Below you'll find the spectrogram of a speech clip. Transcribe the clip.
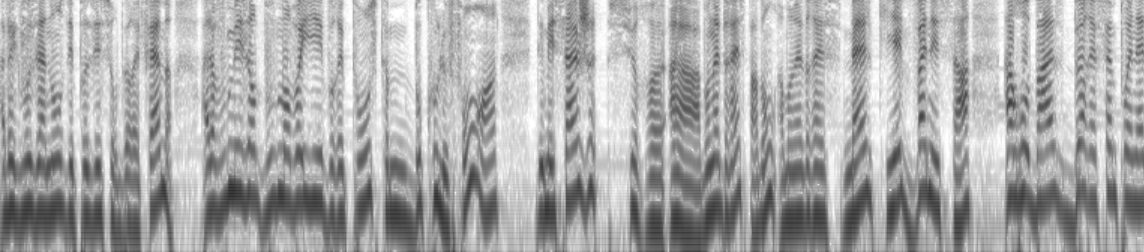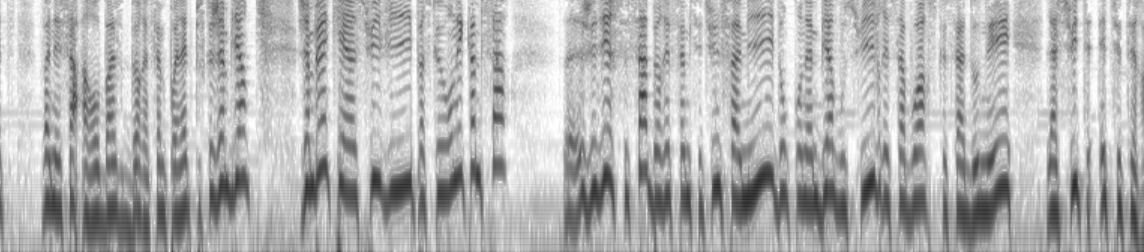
avec vos annonces déposées sur Beurre FM. Alors, vous m'envoyez vos réponses, comme beaucoup le font, hein, des messages sur, euh, à mon adresse, pardon, à mon adresse mail qui est vanessa beurrefm.net vanessa beurrefm.net parce que j'aime bien, j'aime bien qu'il y ait un suivi parce qu'on est comme ça. Euh, je veux dire, c'est ça, Beurre FM, c'est une famille, donc on aime bien vous suivre et savoir ce que ça a donné, la suite, etc.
